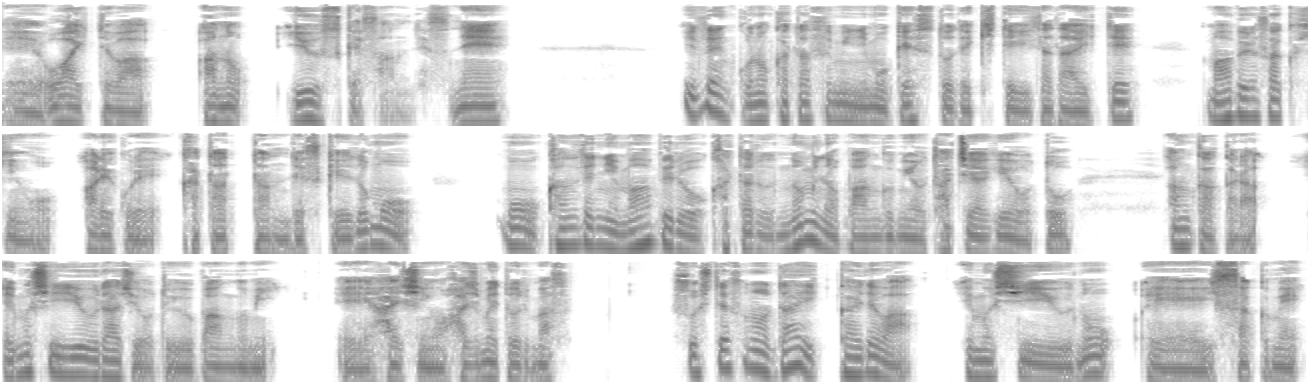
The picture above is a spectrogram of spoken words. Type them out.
えーお相手は、あの、ゆうすけさんですね。以前この片隅にもゲストで来ていただいて、マーベル作品をあれこれ語ったんですけれども、もう完全にマーベルを語るのみの番組を立ち上げようと、アンカーから MCU ラジオという番組、えー配信を始めております。そしてその第1回では MCU の、え1作目、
